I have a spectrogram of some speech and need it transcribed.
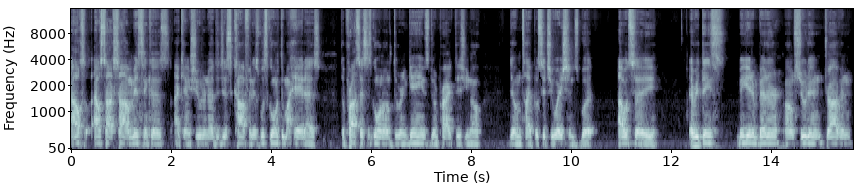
outside shot missing because I can't shoot or nothing. Just confidence. What's going through my head as the process is going on during games, during practice. You know, them type of situations. But I would say everything's been getting better. Um, shooting, driving,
